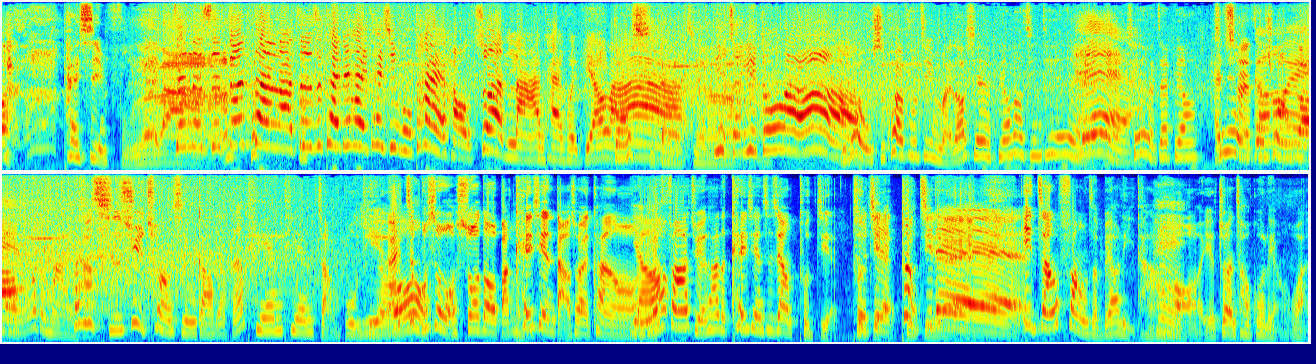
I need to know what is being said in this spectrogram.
太幸福了啦！真的是蹲泰啦，真的是太厉害、太幸福、太好赚啦，太会飙啦！恭喜大家越赚越多啦！你看五十块附近买到现在，飙到今天哎哎，今天还在飙，还今天还在创高我的妈呀它是持续创新高，有的天天涨不停。有哎，这不是我说的，我把 K 线打出来看哦，有你会发觉它的 K 线是这样突解。兔记嘞兔记嘞嘞。一张放着不要理它嘿。哦，也赚超过两万。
